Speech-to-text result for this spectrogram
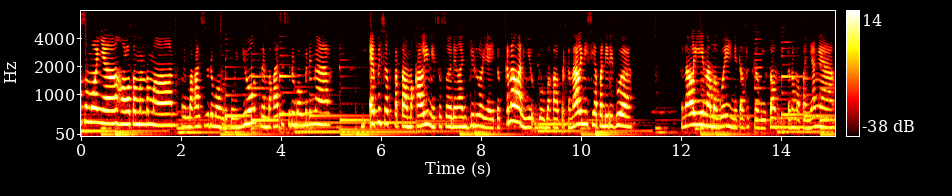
semuanya, halo teman-teman. Terima kasih sudah mau berkunjung, terima kasih sudah mau mendengar. Di episode pertama kali ini sesuai dengan judul yaitu kenalan yuk, gue bakal perkenalin nih siapa diri gue. Kenalin, nama gue Nita Friska Gultom, itu nama panjangnya.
